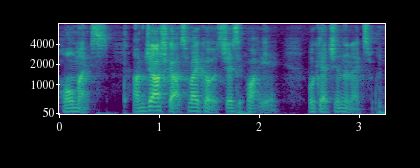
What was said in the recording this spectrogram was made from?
home ice. I'm Josh Gosse, my co-host Jesse Poirier. We'll catch you in the next one.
